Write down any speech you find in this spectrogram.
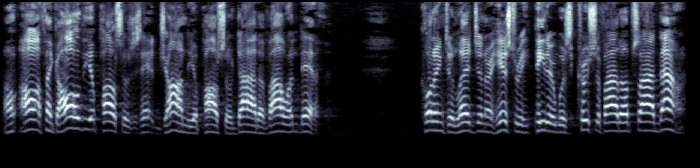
I think all the apostles, John the apostle died a violent death. According to legend or history, Peter was crucified upside down.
